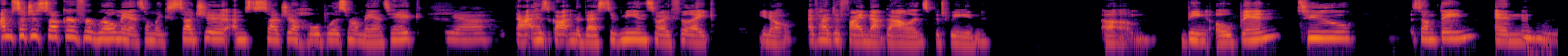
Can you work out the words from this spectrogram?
I'm such a sucker for romance. I'm like such a I'm such a hopeless romantic. Yeah. That has gotten the best of me and so I feel like, you know, I've had to find that balance between um being open to something and Mhm.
